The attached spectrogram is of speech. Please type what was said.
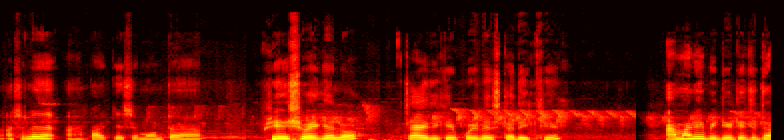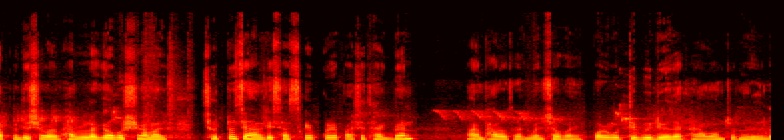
আসলে, পার্কে এসে মনটা ফ্রেশ হয়ে গেল চারিদিকের পরিবেশটা দেখে। আমার এই ভিডিওটি যদি আপনাদের সবার ভালো লাগে, অবশ্যই আমার ছোট্ট চ্যানেলটি সাবস্ক্রাইব করে পাশে থাকবেন। আর ভালো থাকবেন সবাই। পরবর্তী ভিডিও দেখার আমন্ত্রণ রইল।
